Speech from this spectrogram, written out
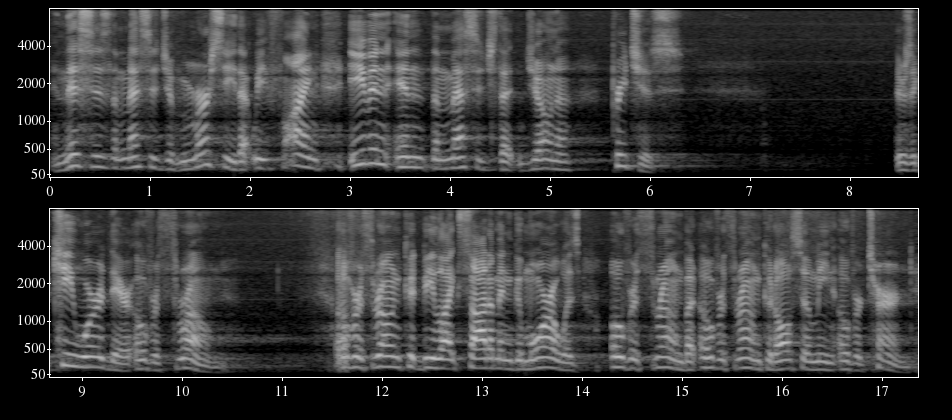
And this is the message of mercy that we find even in the message that Jonah preaches. There's a key word there overthrown. Overthrown could be like Sodom and Gomorrah was overthrown, but overthrown could also mean overturned.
